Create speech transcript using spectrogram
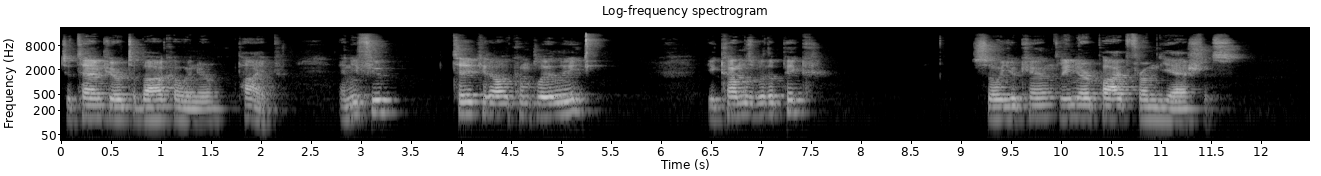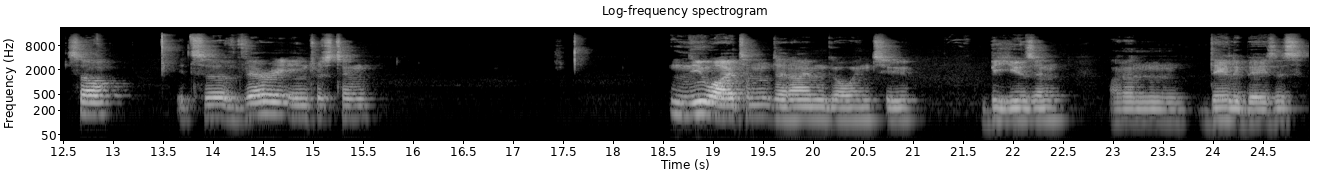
to tamp your tobacco in your pipe. And if you take it out completely, it comes with a pick. So you can clean your pipe from the ashes. So it's a very interesting new item that I'm going to be using on a daily basis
